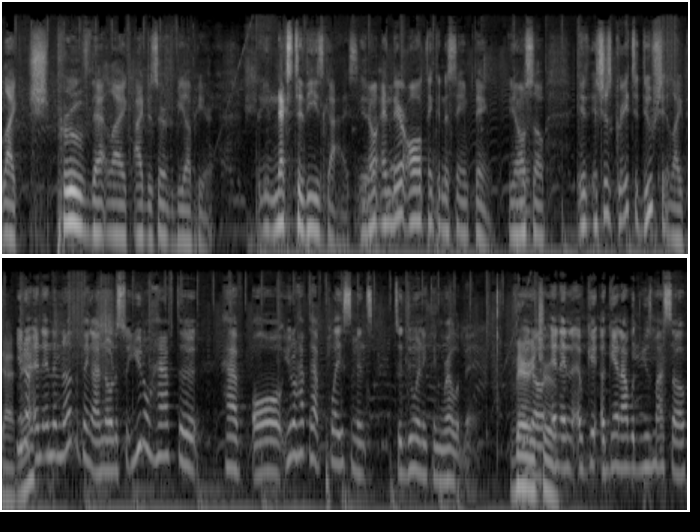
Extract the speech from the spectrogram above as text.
like sh- prove that like I deserve to be up here next to these guys, you know, and they're all thinking the same thing, you know. So it, it's just great to do shit like that, You man. know, and, and another thing I noticed, so you don't have to have all, you don't have to have placements to do anything relevant. Very you know, true. And then again, I would use myself.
